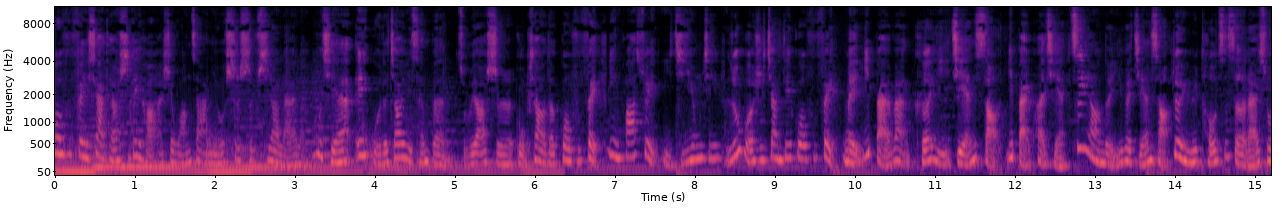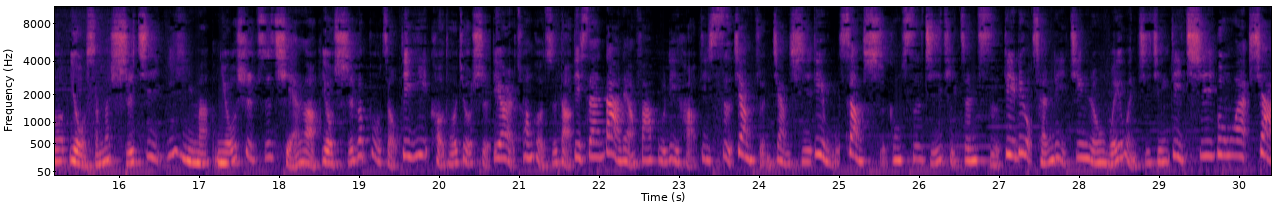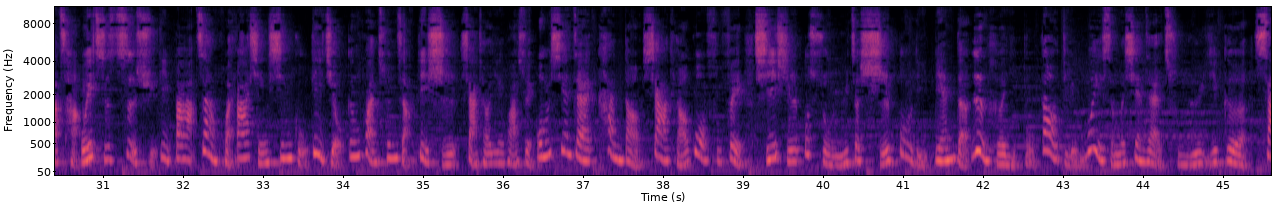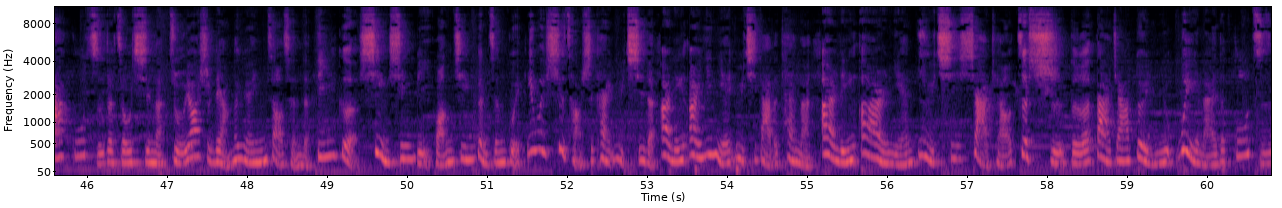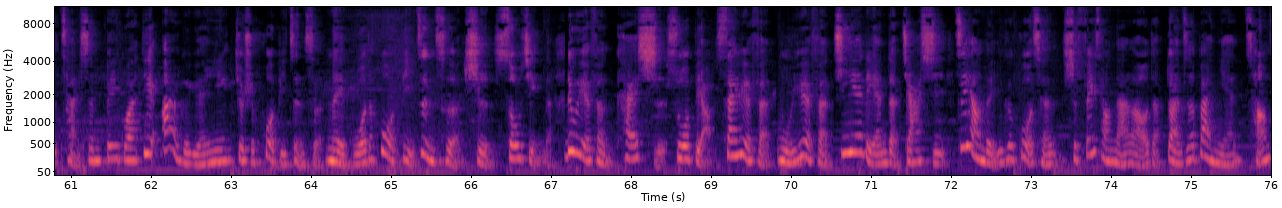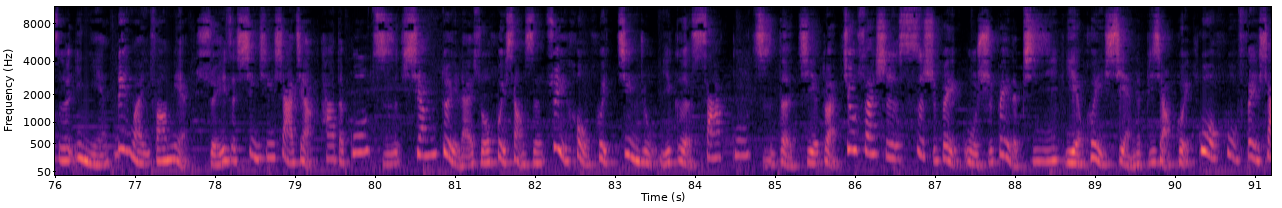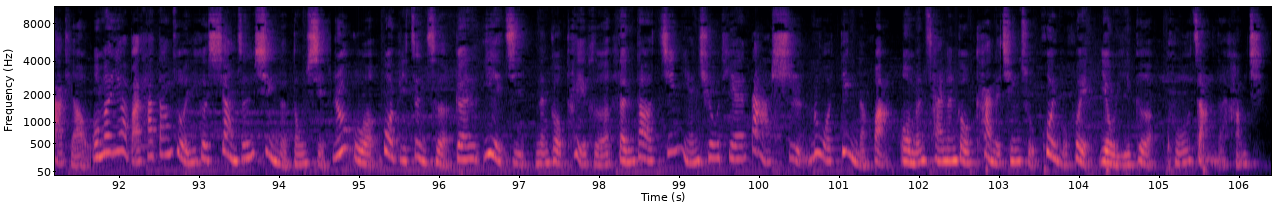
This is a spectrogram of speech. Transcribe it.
过户费下调是利好还是王炸？牛市是不是要来了？目前 A 股的交易成本主要是股票的过户费、印花税以及佣金。如果是降低过户费，每一百万可以减少一百块钱，这样的一个减少，对于投资者来说有什么实际意义吗？牛市之前啊，有十个步骤：第一，口头救市；第二，窗口指导；第三，大量发布利好；第四，降准降息；第五，上市公司集体增持；第六，成立金融维稳基金；第七，公公安下场维持秩序。第八，暂缓发行新股。第九，更换村长。第十，下调印花税。我们现在看到下调过户费，其实不属于这十步里边的任何一步。到底为什么现在处于一个杀估值的周期呢？主要是两个原因造成的。第一个，信心比黄金更珍贵，因为市场是看预期的。二零二一年预期打得太满，二零二二年预期下调，这使得大家对于未来的估值产生悲观。第二个原因就是货币政策，美国的货币政策是收紧的，六月份开始缩表，三月份、五月份接连的加息，这样的一个过程是非常难熬的，短则半年，长则一年。另外一方面，随着信心下降，它的估值相对来说会上升，最后会进入一个杀估值的阶段。就算是四十倍、五十倍的 PE，也会显得。比较贵，过户费下调，我们要把它当做一个象征性的东西。如果货币政策跟业绩能够配合，等到今年秋天大势落定的话，我们才能够看得清楚会不会有一个普涨的行情。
